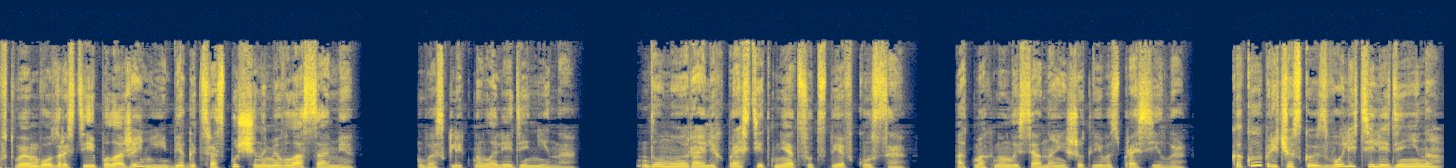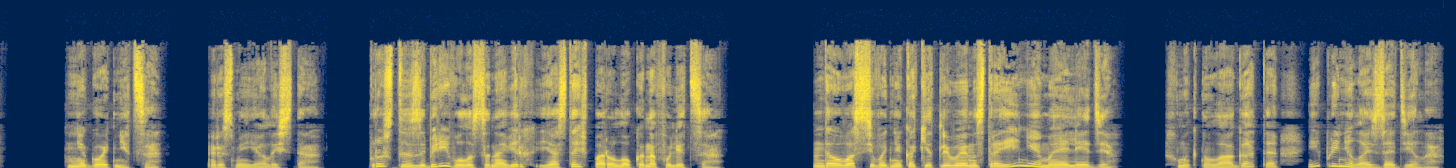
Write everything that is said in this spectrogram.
в твоем возрасте и положении бегать с распущенными волосами», — воскликнула леди Нина. «Думаю, Райлих простит мне отсутствие вкуса», — отмахнулась она и шутливо спросила. «Какую прическу изволите, леди Нина?» «Негодница», — рассмеялась та. «Просто забери волосы наверх и оставь пару локонов у лица». «Да у вас сегодня кокетливое настроение, моя леди», — хмыкнула Агата и принялась за дело.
